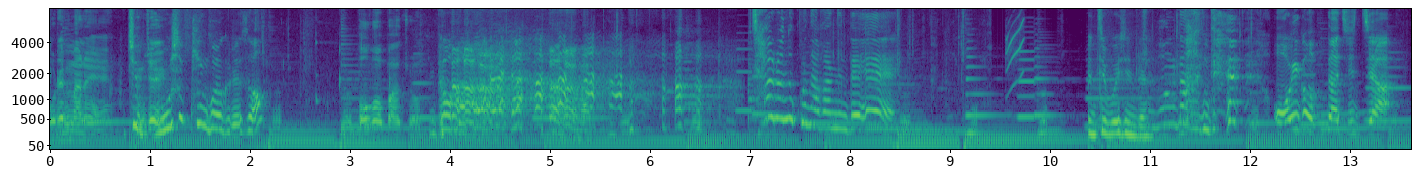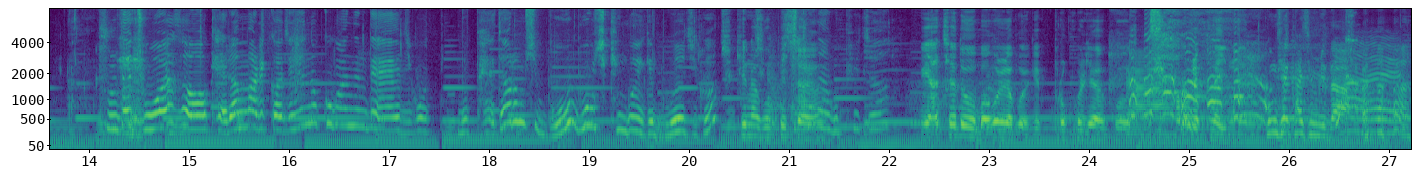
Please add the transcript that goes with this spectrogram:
오랜만에 지금 굉장히 뭐 시킨 거야 그래서? 먹어봐줘. 차를 놓고 나갔는데 눈치 보신다. 황당한데 어이가 없다 진짜. 둘 다 좋아해서 계란말이까지 해놓고 갔는데 이거 뭐 배달 음식 뭐뭐 시킨 거야 이게 뭐야 지금? 치킨하고 피자요. 치킨하고 피자? 야채도 먹으려고 이게 브로콜리하고 파프리카 있는 공색하십니다. 네. 야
